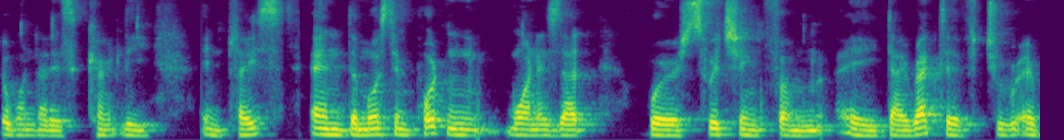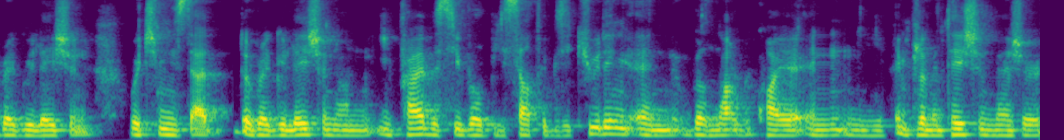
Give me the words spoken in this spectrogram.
the one that is currently in place. And the most important one is that we're switching from a directive to a regulation, which means that the regulation on e-privacy will be self-executing and will not require any implementation measure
